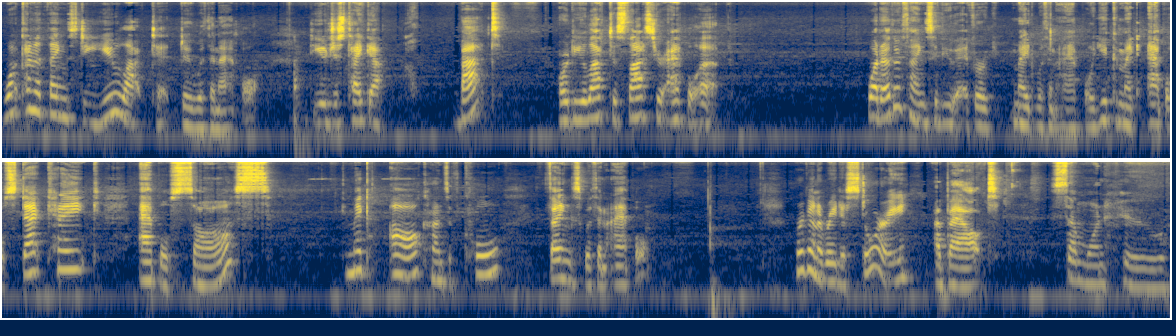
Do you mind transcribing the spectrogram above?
What kind of things do you like to do with an apple? Do you just take a bite or do you like to slice your apple up? What other things have you ever made with an apple? You can make apple stack cake, apple sauce. You can make all kinds of cool things with an apple. We're going to read a story about someone who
